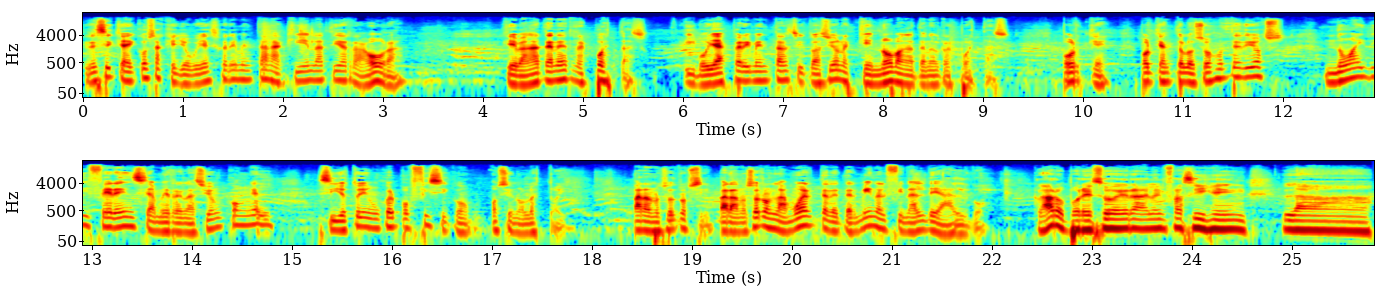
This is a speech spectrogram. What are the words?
Quiere decir que hay cosas que yo voy a experimentar aquí en la tierra ahora que van a tener respuestas y voy a experimentar situaciones que no van a tener respuestas. ¿Por qué? Porque ante los ojos de Dios no hay diferencia en mi relación con Él si yo estoy en un cuerpo físico o si no lo estoy. Para nosotros sí. Para nosotros la muerte determina el final de algo. Claro, por eso era el énfasis en la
